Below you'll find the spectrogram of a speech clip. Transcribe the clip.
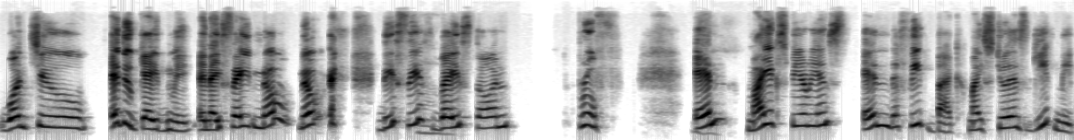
want to educate me. And I say, no, no, this is mm. based on proof mm. and my experience and the feedback my students give me.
